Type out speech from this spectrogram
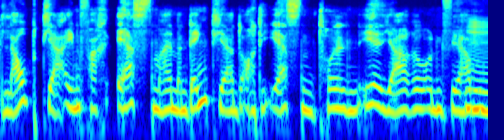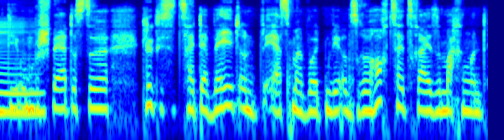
glaubt ja einfach erstmal, man denkt ja doch die ersten tollen Ehejahre und wir haben mm. die unbeschwerteste, glücklichste Zeit der Welt und erstmal wollten wir unsere Hochzeitsreise machen. Und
